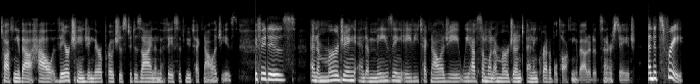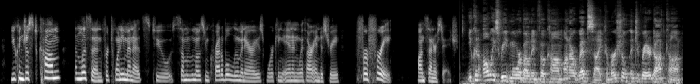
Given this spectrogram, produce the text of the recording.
talking about how they're changing their approaches to design in the face of new technologies. If it is an emerging and amazing AV technology, we have someone emergent and incredible talking about it at center stage. And it's free. You can just come and listen for 20 minutes to some of the most incredible luminaries working in and with our industry for free on center stage. You can always read more about InfoComm on our website, commercialintegrator.com.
